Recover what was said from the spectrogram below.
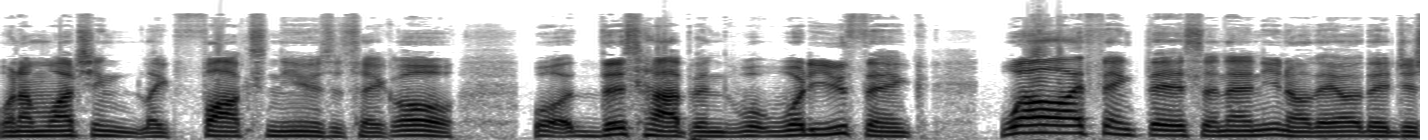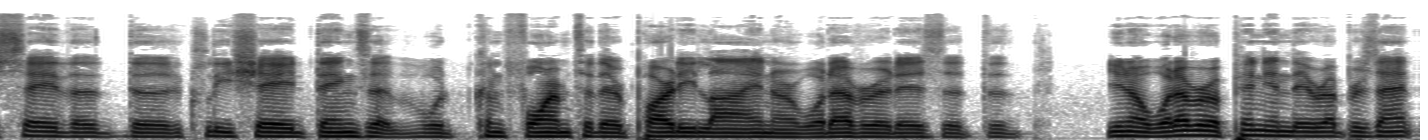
when I'm watching like Fox News, it's like, oh, well, this happened. What, what do you think? Well, I think this, and then you know they they just say the the cliched things that would conform to their party line or whatever it is that the you know whatever opinion they represent,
